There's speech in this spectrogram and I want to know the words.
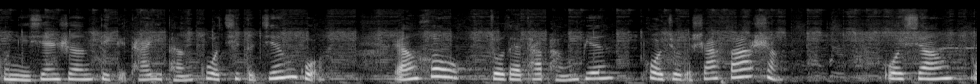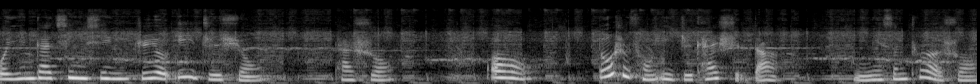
库里先生递给他一盘过期的坚果，然后坐在他旁边破旧的沙发上。我想，我应该庆幸只有一只熊，他说。哦，都是从一只开始的，米利森特说。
